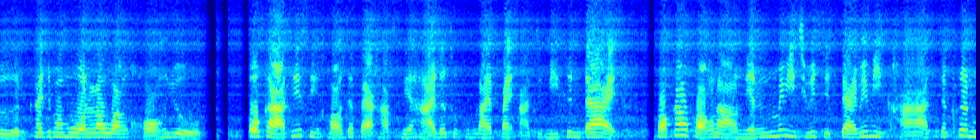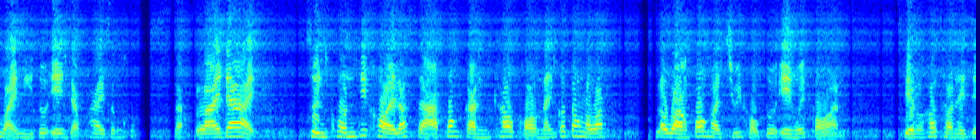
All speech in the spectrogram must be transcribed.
อื่น ใครจะมามวนระวังของอยู่ โอกาสที่สิ่งของจะแตกหักเสียหายหรือถูกทำลายไปอาจจะมีขึ้นได้ เพราะข้าวของเหล่านี้ไม่มีชีวิตจิตใจไม่มีขาจะเคลื่อนไหวหนีตัวเองจากภัยสังคมร้ายได้ ส่วนคนที่คอยรักษาป้องกันข้าวของนั้นก็ต้องระวังระวังป้องกันชีวิตของตัวเองไว้ก่อน เสียงของเขาถอนหายใจ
